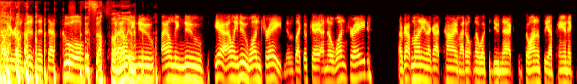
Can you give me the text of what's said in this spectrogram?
Sell your own business, that's cool. but I only knew, I only knew, yeah, I only knew one trade. And it was like, okay, I know one trade. I've got money and I got time. I don't know what to do next. And so honestly, I panicked.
